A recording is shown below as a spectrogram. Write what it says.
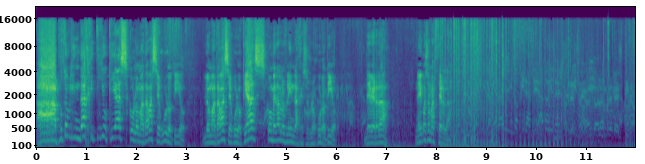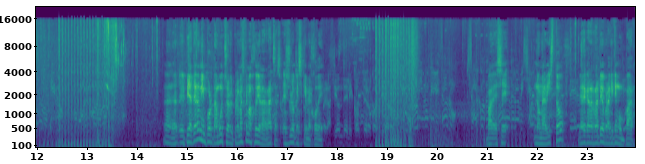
¡Ah! ¡Puto blindaje, tío! ¡Qué asco! Lo mataba seguro, tío Lo mataba seguro ¡Qué asco me dan los blindajes! Os lo juro, tío De verdad No hay cosa más cerda Eh, el piratero me importa mucho, el problema es que me ha jodido las rachas es lo que sí que me jode. Vale, ese no me ha visto. Voy a recargar rápido, por aquí tengo un par.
